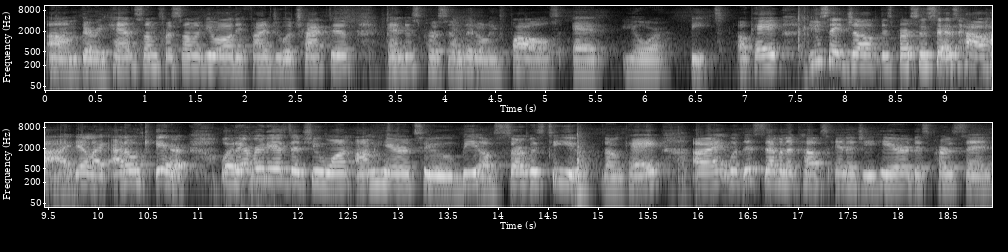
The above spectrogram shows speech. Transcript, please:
um, very handsome for some of you all. They find you attractive and this person literally falls at your feet okay? You say jump this person says how high. They're like i don't care. Whatever it is that you want i'm here to be of service to you okay? All right? With this seven of cups energy here this person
